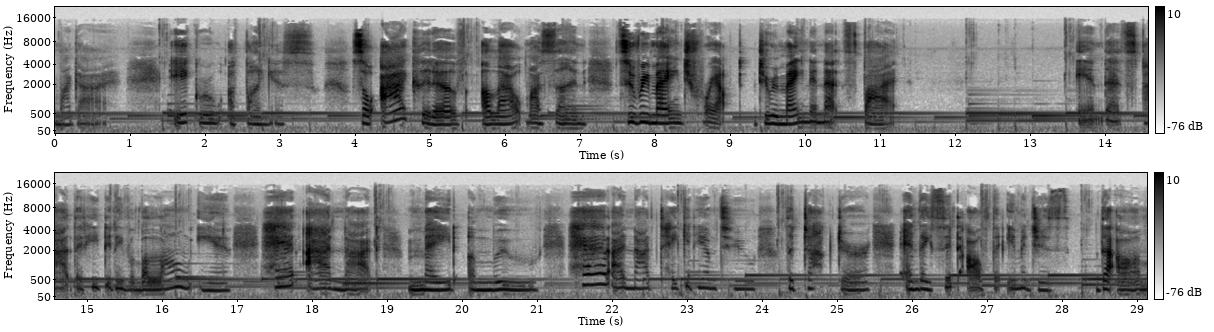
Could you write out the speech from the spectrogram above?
My God. It grew a fungus. So I could have allowed my son to remain trapped to remain in that spot, in that spot that he didn't even belong in, had I not made a move, had I not taken him to the doctor and they sent off the images, the um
